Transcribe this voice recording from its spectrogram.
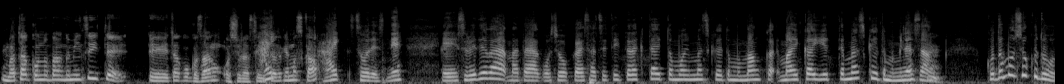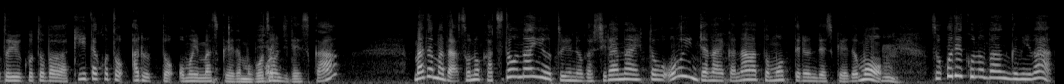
またこの番組について、えー、高子さん、お知らせいただけますか？はい、そうですね、えーそれではまたご紹介させていただきたいと思いますけれども、毎回毎回言ってますけれども、皆さん、うん子ども食堂という言葉は聞いたことあると思いますけれども、ご存知ですか、まだまだその活動内容というのが知らない人多いんじゃないかなと思ってるんですけれども、うん。そこでこの番組は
